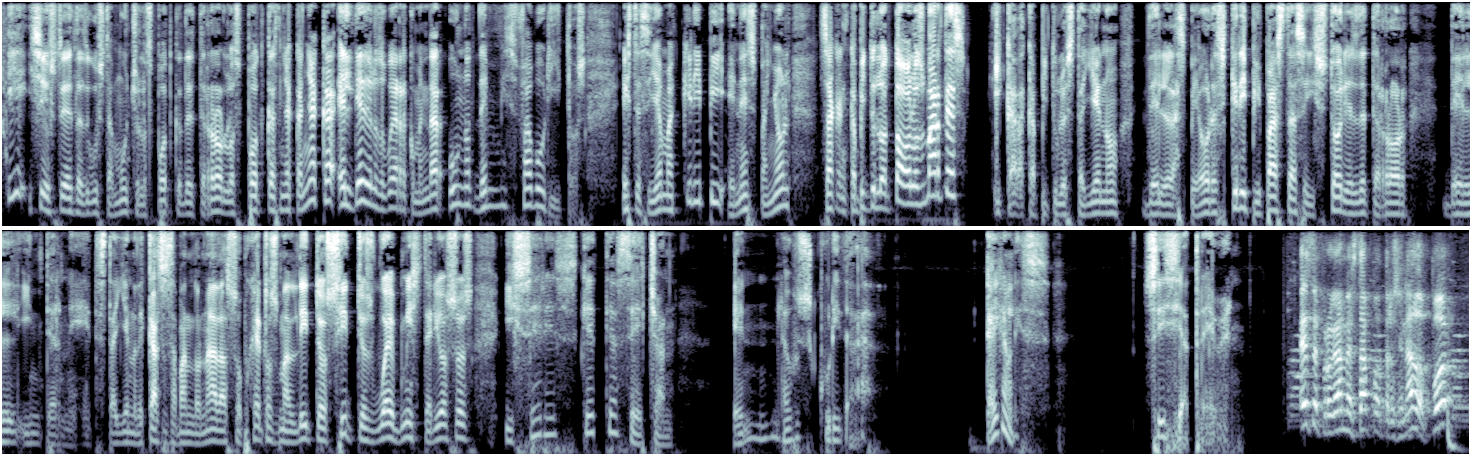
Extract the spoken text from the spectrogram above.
Y si a ustedes les gustan mucho los podcasts de terror, los podcasts ñaca ñaca, el día de hoy les voy a recomendar uno de mis favoritos. Este se llama Creepy en español. Sacan capítulo todos los martes y cada capítulo está lleno de las peores creepypastas e historias de terror del Internet. Está lleno de casas abandonadas, objetos malditos, sitios web misteriosos y seres que te acechan en la oscuridad. Cáiganles, si se atreven. Este programa está patrocinado por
